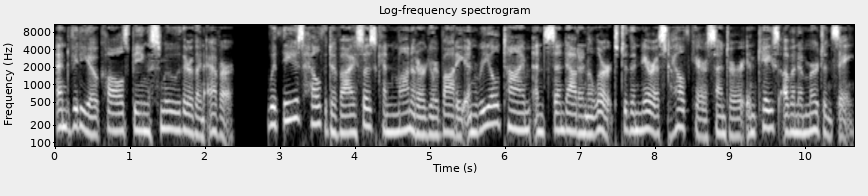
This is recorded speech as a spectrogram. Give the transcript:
and video calls being smoother than ever. With these health devices can monitor your body in real time and send out an alert to the nearest healthcare center in case of an emergency.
